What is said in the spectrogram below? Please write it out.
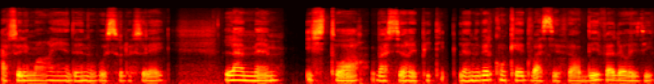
absolument rien de nouveau sur le soleil. La même histoire va se répéter. La nouvelle conquête va se faire dévaloriser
